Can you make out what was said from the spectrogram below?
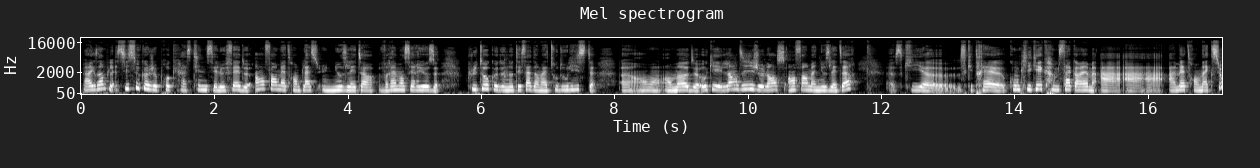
Par exemple, si ce que je procrastine, c'est le fait de enfin mettre en place une newsletter vraiment sérieuse, plutôt que de noter ça dans ma to-do list euh, en, mode, ok, lundi, je lance enfin ma newsletter, euh, ce qui euh, ce qui est très compliqué comme ça quand même à, à, à, mettre en action,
